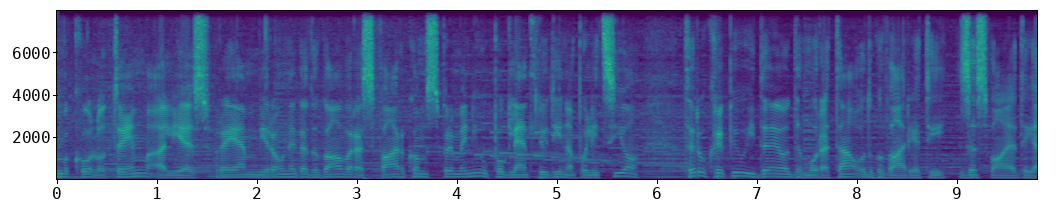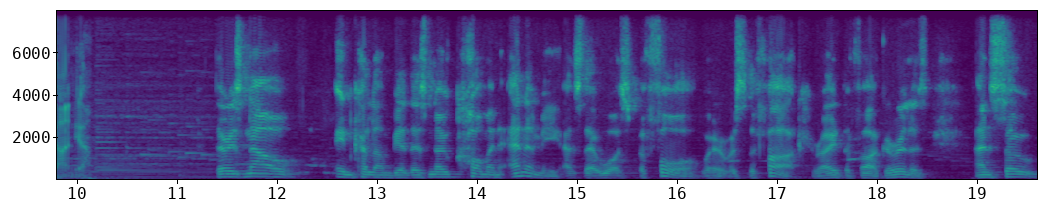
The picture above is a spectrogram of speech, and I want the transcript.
McCall o tem, ali je sprejem mirovnega dogovora s Farkom spremenil pogled ljudi na policijo ter ukrepil idejo, da mora ta odgovarjati za svoje dejanja. In Colombia, there's no common enemy as there was before, where it was the FARC, right? The FARC guerrillas. And so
